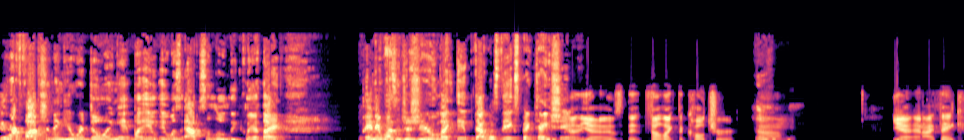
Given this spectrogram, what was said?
you were functioning, you were doing it, but it, it was absolutely clear. Like, and it wasn't just you. Like it, that was the expectation. Uh, yeah, it was. It felt like the culture. Mhm. Um, yeah, and I think,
